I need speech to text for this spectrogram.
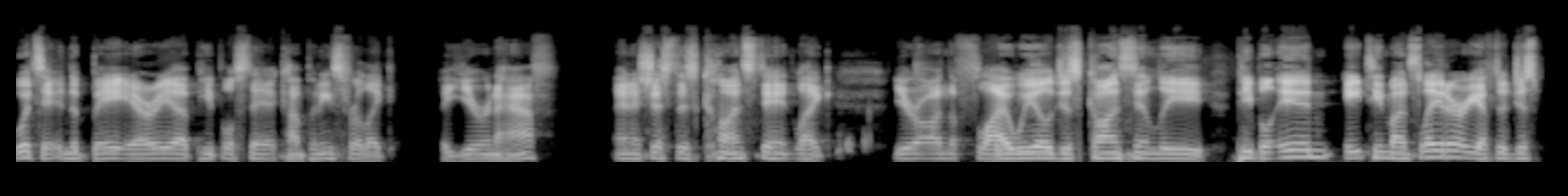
what's it in the bay area people stay at companies for like a year and a half and it's just this constant like you're on the flywheel just constantly people in 18 months later you have to just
